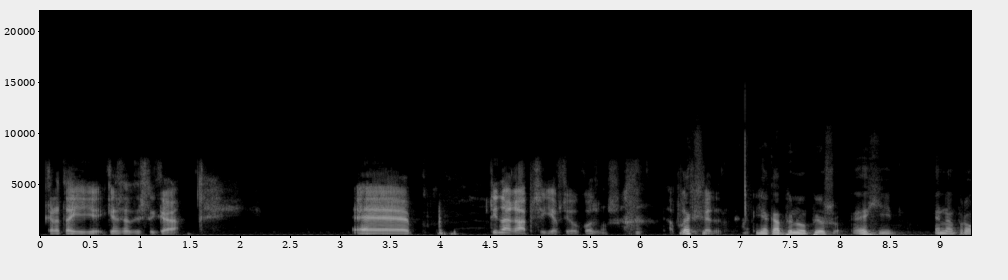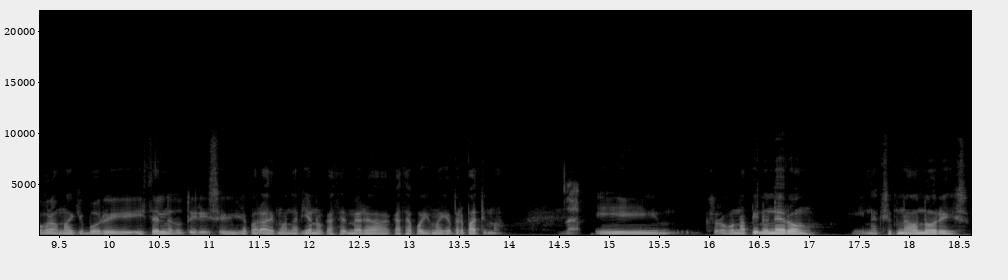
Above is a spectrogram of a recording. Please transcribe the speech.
Κρατάει και στατιστικά. Ε, την αγάπησε για αυτή ο κόσμος. Εντάξει, για κάποιον ο οποίος έχει ένα πρόγραμμα και μπορεί ή θέλει να το τηρήσει, για παράδειγμα να βγαίνω κάθε μέρα, κάθε απόγευμα για περπάτημα. Ναι. Ή ξέρω εγώ, να πίνω νερό ή να ξυπνάω νωρίς.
